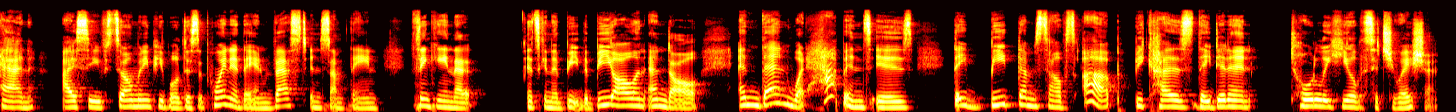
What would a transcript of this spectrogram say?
And I see so many people disappointed. They invest in something thinking that it's going to be the be all and end all. And then what happens is they beat themselves up because they didn't totally heal the situation.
